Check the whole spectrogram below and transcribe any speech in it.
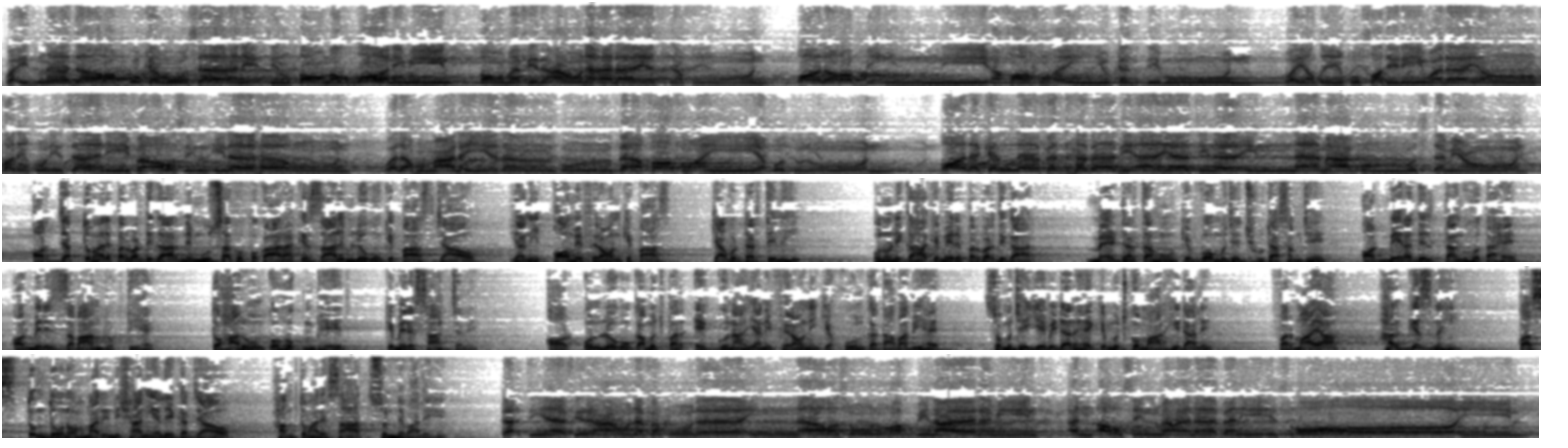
وَإِذْ نَادَى رَبُّكَ مُوسَىٰ أَنِ ائْتِ الْقَوْمَ الظَّالِمِينَ قَوْمَ فِرْعَوْنَ أَلَا يَتَّقُونَ قَالَ رَبِّ إِنِّي أَخَافُ أَن يُكَذِّبُونَ ويضيق صدري ولا ينطلق لساني فأرسل إلى هارون ولهم علي ذنب فأخاف أن يقتلون. قال كلا فاذهبا بآياتنا إنا معكم مستمعون. اور جب تمہارے پروردگار نے موسا کو پکارا کہ ظالم لوگوں کے پاس جاؤ یعنی قوم فرعون کے پاس، کیا وہ ڈرتے نہیں؟ انہوں نے کہا کہ میرے پروردگار، میں ڈرتا ہوں کہ وہ مجھے جھوٹا سمجھیں اور میرا دل تنگ ہوتا ہے اور میری زبان رکتی ہے۔ تو ہارون کو حکم بھیج کہ میرے ساتھ چلیں۔ اور ان لوگوں کا مجھ پر ایک گناہ یعنی فرونی کے خون کا دعویٰ بھی ہے، سو مجھے یہ بھی ڈر ہے کہ مجھ کو مار ہی ڈالیں۔ فرمایا، ہرگز نہیں۔ پس تم دونوں ہماری نشانیاں لے کر جاؤ، ہم تمہارے ساتھ سننے والے ہیں۔ فأتيا فرعون فقولا إنا رسول رب العالمين، أن أرسل معنا بني إسرائيل۔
